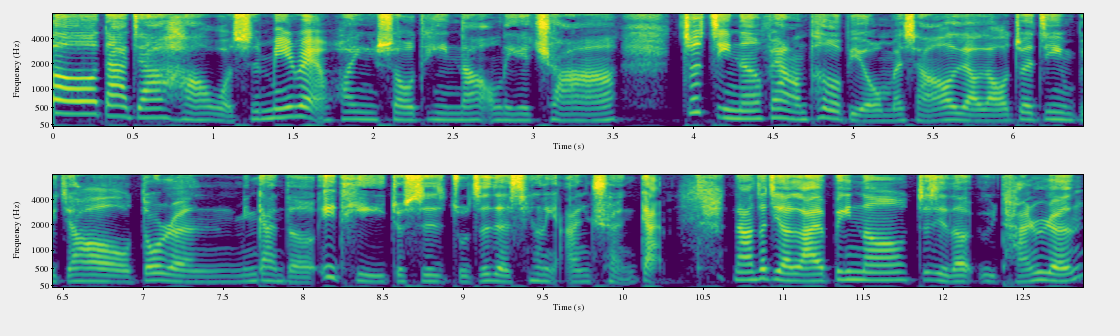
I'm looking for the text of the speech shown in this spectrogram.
Hello，大家好，我是 Miriam，欢迎收听 Not Only HR。这集呢非常特别，我们想要聊聊最近比较多人敏感的议题，就是组织的心理安全感。那这集的来宾呢，这集的语谈人。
